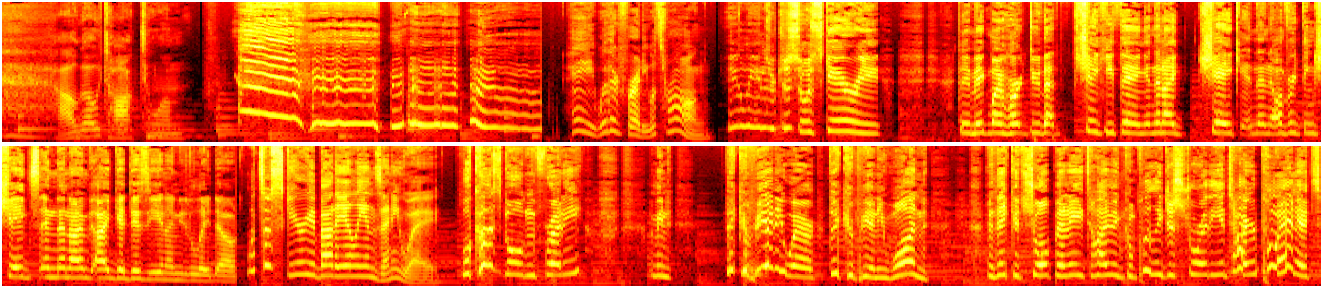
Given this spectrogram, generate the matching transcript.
I'll go talk to him. hey, Withered Freddy, what's wrong? Aliens are just so scary. They make my heart do that shaky thing, and then I shake, and then everything shakes, and then I, I get dizzy and I need to lay down. What's so scary about aliens anyway? Well, cuz, Golden Freddy! I mean, they could be anywhere. They could be anyone. And they could show up at any time and completely destroy the entire planet.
